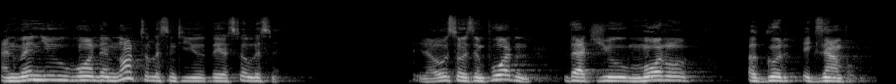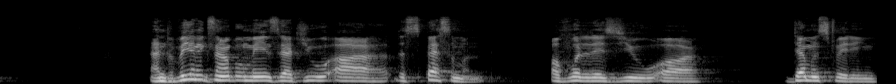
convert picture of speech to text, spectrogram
And when you want them not to listen to you, they are still listening. You know, so it's important that you model a good example. And to be an example means that you are the specimen of what it is you are demonstrating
